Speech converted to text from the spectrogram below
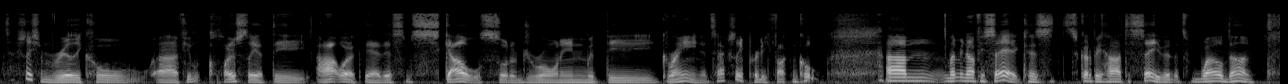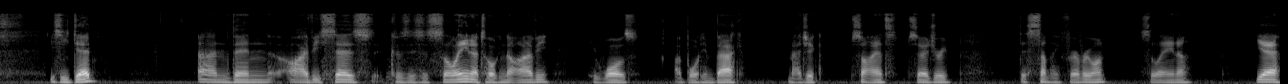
It's actually some really cool. Uh, if you look closely at the artwork there, there's some skulls sort of drawn in with the green. It's actually pretty fucking cool. Um, let me know if you see it because it's got to be hard to see, but it's well done. Is he dead? And then Ivy says, because this is Selina talking to Ivy, he was. I brought him back. Magic science, surgery. There's something for everyone. Selina. Yeah.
